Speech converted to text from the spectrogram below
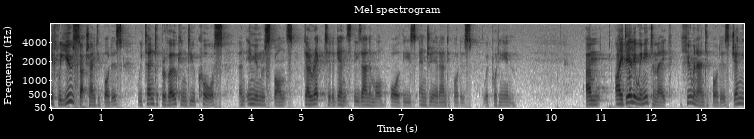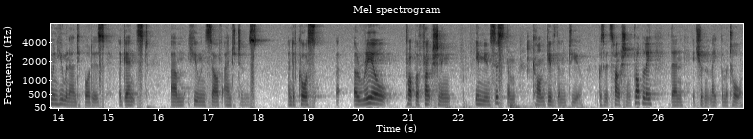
if we use such antibodies, we tend to provoke in due course an immune response directed against these animal or these engineered antibodies that we're putting in. Um, ideally, we need to make human antibodies, genuine human antibodies, against um, human self antigens. And of course, a, a real, proper functioning immune system can't give them to you. Because if it's functioning properly, then it shouldn't make them at all.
